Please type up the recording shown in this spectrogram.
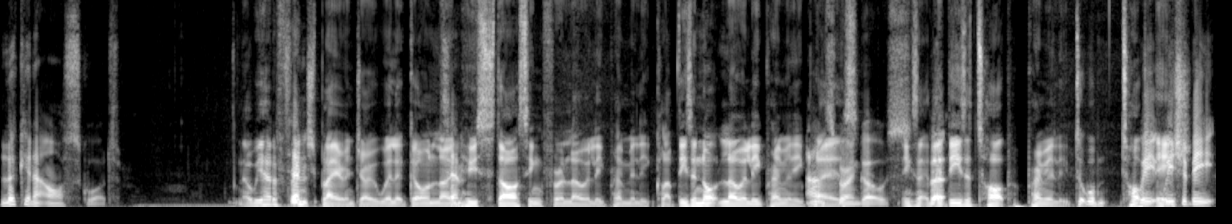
looking at our squad, No, we had a French player in Joe Willock go on loan Ten- who's starting for a lower league Premier League club. These are not lower league Premier League and players. scoring goals. Exactly. But Like, these are top Premier League. Top, well, top we, we should be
